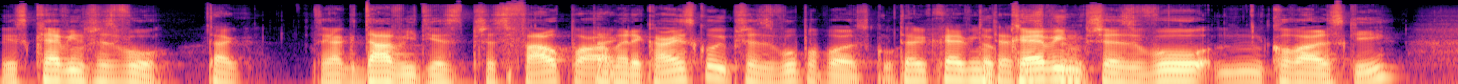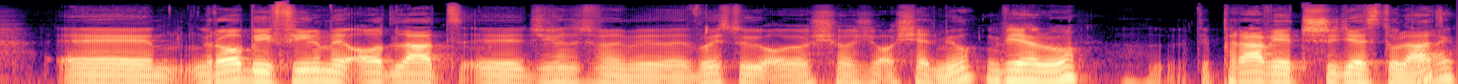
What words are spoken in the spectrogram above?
Jest Kevin przez W. tak, To jak Dawid jest przez V po Tak. amerykańsku i przez W po polsku. to Kevin To Kevin przez W mm, Kowalski e, robi filmy od lat y, 27, ten wielu, prawie 30 lat tak?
